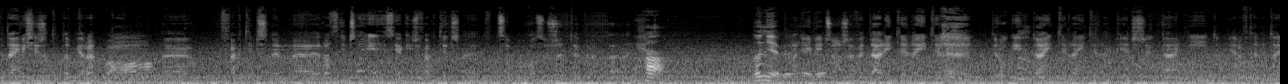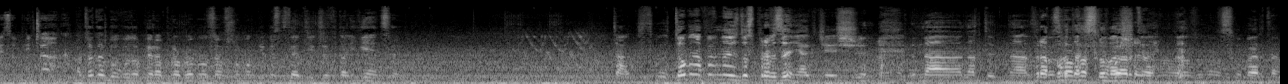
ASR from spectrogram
Wydaje mi się, że to dopiero po e, faktycznym e, rozliczeniu jest jakieś faktyczne, co było zużyte, prawda? A nie- Ha! No nie wiem, Oni nie wiem. liczą, że wydali tyle i tyle drugich dań, tyle i tyle pierwszych dań i dopiero wtedy to jest obliczane. A to byłby dopiero problem, bo zawsze mogliby stwierdzić, że wydali więcej. Tak, to na pewno jest do sprawdzenia gdzieś na, na tym, na, w raportach z Hubertem. no, z Hubertem.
